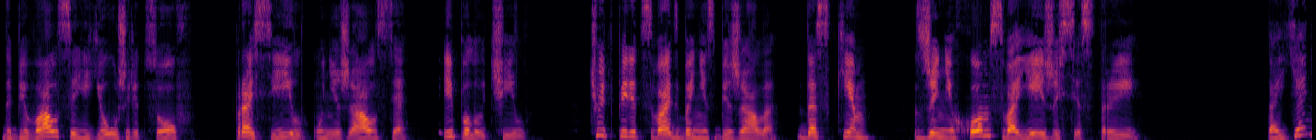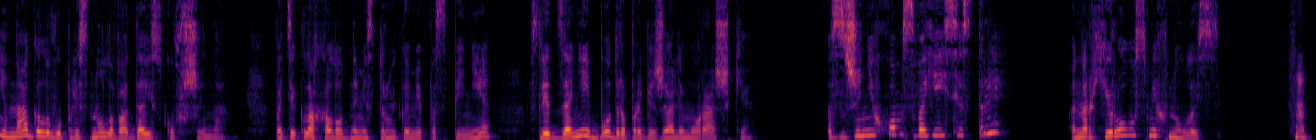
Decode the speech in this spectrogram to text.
добивался ее у жрецов, просил, унижался и получил. Чуть перед свадьбой не сбежала. Да с кем? С женихом своей же сестры. Таяне на голову плеснула вода из кувшина. Потекла холодными струйками по спине, вслед за ней бодро пробежали мурашки. «С женихом своей сестры?» Анархиро усмехнулась. «Хм,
